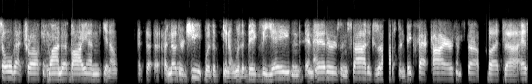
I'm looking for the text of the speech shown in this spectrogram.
sold that truck and wound up buying, you know, another Jeep with a you know with a big V8 and and headers and side exhaust and big fat tires and stuff. But uh, as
